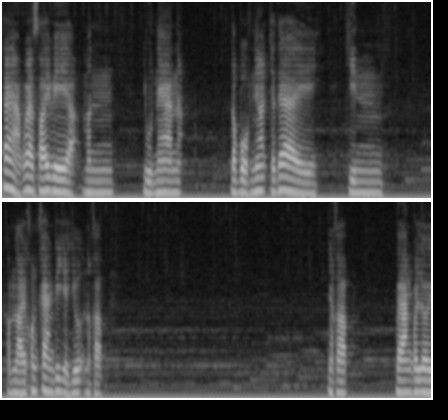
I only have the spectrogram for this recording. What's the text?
ถ้าหากว่าไซด์เวย์อะมันอยู่นานอะระบบเนี้ยจะได้กินกำไรค่อนข้างที่จะเยอะนะครับนะครับวางไปเลย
